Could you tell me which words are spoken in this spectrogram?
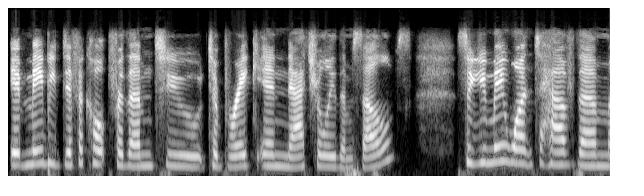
it may be difficult for them to, to break in naturally themselves. So you may want to have them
